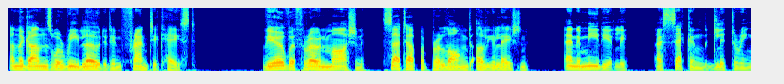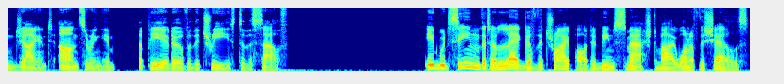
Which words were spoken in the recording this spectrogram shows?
and the guns were reloaded in frantic haste. The overthrown Martian set up a prolonged ululation, and immediately a second glittering giant answering him appeared over the trees to the south. It would seem that a leg of the tripod had been smashed by one of the shells.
